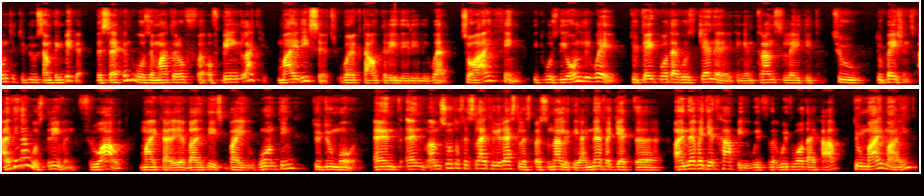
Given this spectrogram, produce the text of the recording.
wanted to do something bigger. The second was a matter of, uh, of being lucky. My research worked out really really well. So i think it was the only way to take what i was generating and translate it to to patients. I think i was driven throughout my career by this, by wanting to do more. And and I'm sort of a slightly restless personality. I never get uh, I never get happy with with what I have. To my mind,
